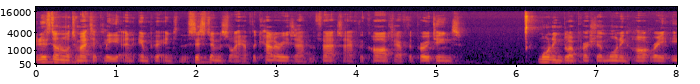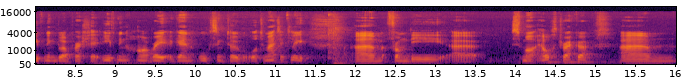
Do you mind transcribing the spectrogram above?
and it's done automatically and input into the system. So I have the calories, I have the fats, I have the carbs, I have the proteins. Morning blood pressure, morning heart rate, evening blood pressure, evening heart rate, again, all synced over automatically um, from the uh, smart health tracker. Um,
